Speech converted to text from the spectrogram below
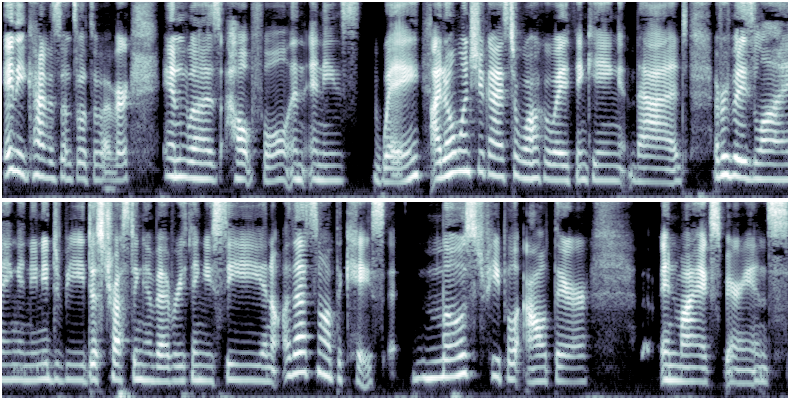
any kind of sense whatsoever and was helpful in any way. I don't want you guys to walk away thinking that everybody's lying and you need to be distrusting of everything you see. And uh, that's not the case. Most people out there in my experience,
